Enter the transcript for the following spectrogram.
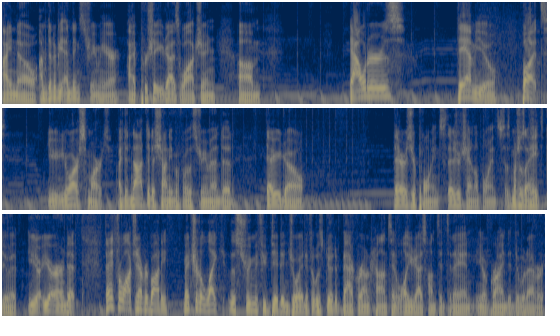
I know. I'm going to be ending stream here. I appreciate you guys watching. Um, doubters, damn you. But you, you are smart. I did not get a shiny before the stream ended. There you go. There's your points. There's your channel points. As much as I hate to do it, you, you earned it. Thanks for watching, everybody. Make sure to like the stream if you did enjoy it. If it was good background content while you guys hunted today and, you know, grinded, did whatever.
